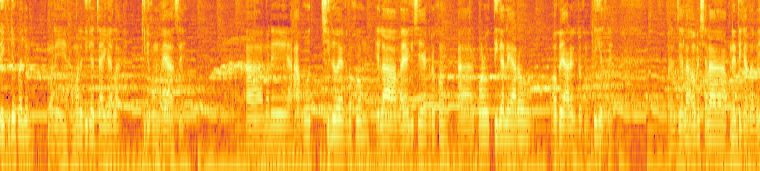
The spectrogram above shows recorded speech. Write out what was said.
দেখতে পেলেন মানে আমার এদিকে জায়গালা কীরকম হয়ে আছে। মানে আগত ছিল একরকম, এলা হয়ে গেছে একরকম, আর পরবর্তীকালে আরও হবে আরেক রকম, ঠিক আছে? মানে জেলা হবে সেলা আপনি দেখা যাবে।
